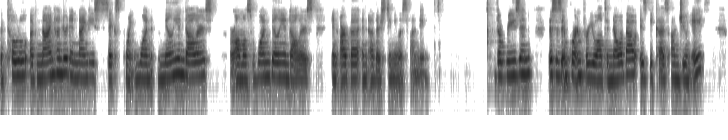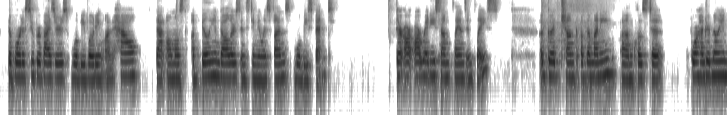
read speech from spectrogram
a total of $996.1 million or almost $1 billion in ARPA and other stimulus funding. The reason this is important for you all to know about is because on June 8th, the Board of Supervisors will be voting on how that almost a billion dollars in stimulus funds will be spent. There are already some plans in place. A good chunk of the money, um, close to $400 million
